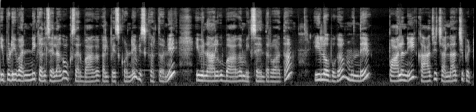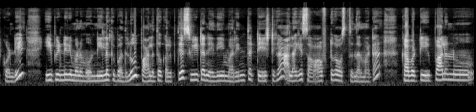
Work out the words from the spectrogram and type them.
ఇప్పుడు ఇవన్నీ కలిసేలాగా ఒకసారి బాగా కలిపేసుకోండి విస్కర్తోని. ఇవి నాలుగు బాగా మిక్స్ అయిన తర్వాత ఈలోపుగా ముందే పాలని కాచి చల్లార్చి పెట్టుకోండి. ఈ పిండిని మనము నీళ్ళకి బదులు పాలతో కలిపితే స్వీట్ అనేది మరింత టేస్ట్గా అలాగే సాఫ్ట్గా వస్తుందన్నమాట. కాబట్టి పాలను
